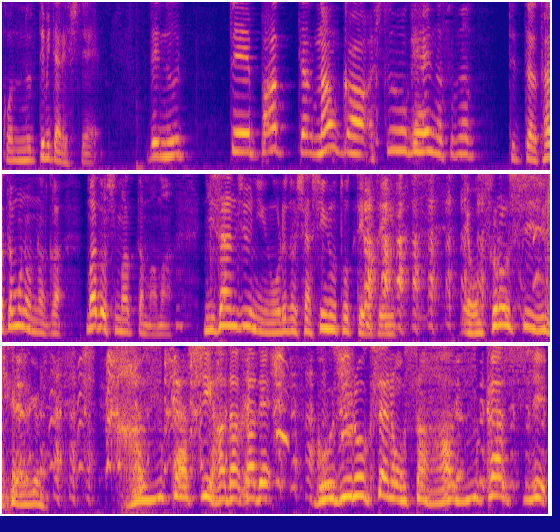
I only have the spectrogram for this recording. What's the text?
こう塗ってみたりして、で、塗ってパッて、なんか人の気配がするなって言ったら建物の中、窓閉まったまま、2、30人俺の写真を撮っているという、いや恐ろしい事件が起きました。恥ずかしい裸で、56歳のおっさん恥ずかしい。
